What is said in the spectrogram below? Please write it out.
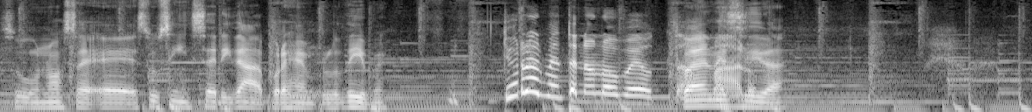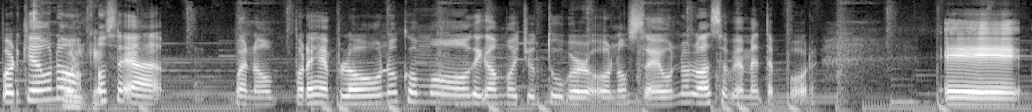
su no sé, eh, su sinceridad, por ejemplo, dime. Yo realmente no lo veo tan ¿Cuál es la malo. necesidad? Porque uno, o sea, bueno, por ejemplo, uno como, digamos, youtuber o no sé, uno lo hace obviamente por... eh,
